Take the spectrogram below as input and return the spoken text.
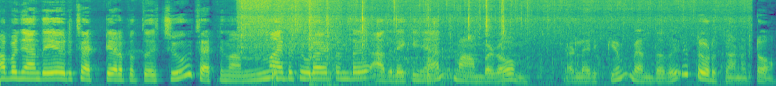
അപ്പോൾ ഞാൻ ദേ ഒരു ചട്ടി അടുപ്പത്ത് വെച്ചു. ചട്ടി നന്നായിട്ട് ചൂടായിട്ടുണ്ട്. അതിലേക്ക് ഞാൻ മാമ്പഴവും വെള്ളരിക്കും വെന്തത് ഇട്ട് കൊടുക്കുകയാണ് കേട്ടോ.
